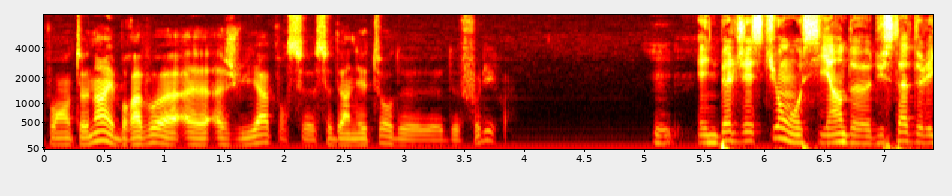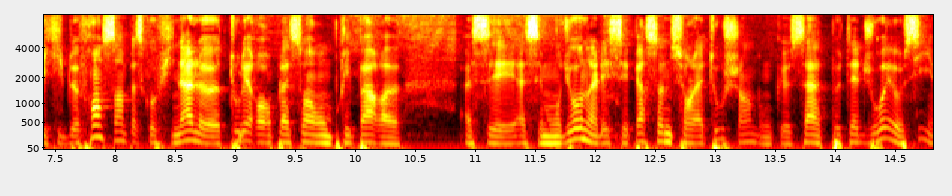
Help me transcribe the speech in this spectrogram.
pour Antonin et bravo à, Julia pour ce, ce dernier tour de, de folie. Quoi. Et une belle gestion aussi hein, du staff de l'équipe de France, hein, parce qu'au final, euh, tous les remplaçants ont pris part euh, à, ces, mondiaux. On a laissé personne sur la touche, hein, donc euh, ça a peut-être joué aussi.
